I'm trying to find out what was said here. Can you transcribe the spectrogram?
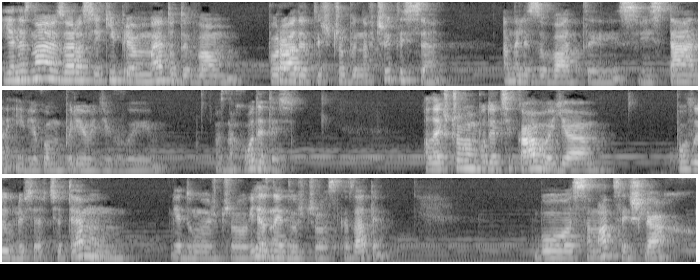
Я не знаю зараз, які прям методи вам порадити, щоб навчитися аналізувати свій стан і в якому періоді ви знаходитесь. Але якщо вам буде цікаво, я поглиблюся в цю тему. Я думаю, що я знайду що сказати. Бо сама цей шлях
